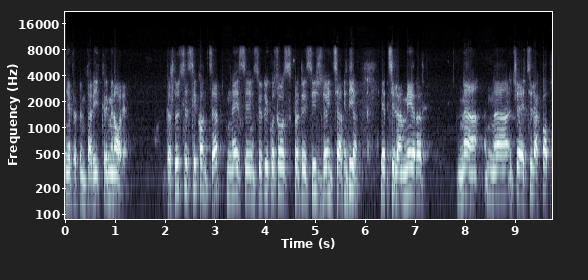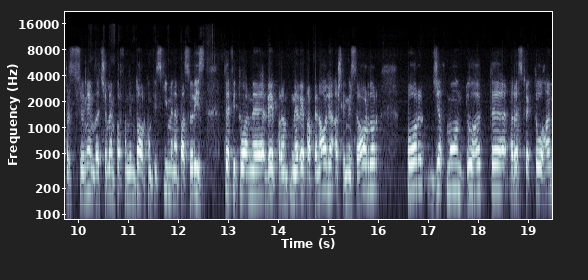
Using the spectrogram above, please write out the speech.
një veprimtari kriminale. Kështu që si koncept, ne si Instituti i Kosovës për Drejtësi çdo iniciativë e cila merret në në që e cila ka për synim dhe qëllim përfundimtar konfiskimin e pasurisë të fituar me vepra me vepra penale është i mirëseardhur. Por gjithmonë duhet të respektohen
